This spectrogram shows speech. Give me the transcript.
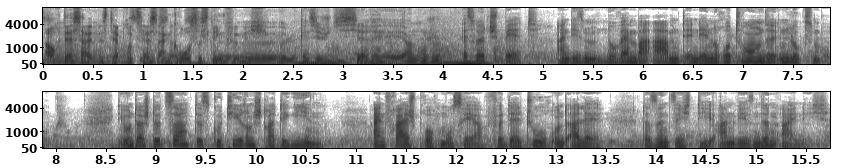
Auch deshalb ist der Prozess ein großes Ding für mich. Es wird spät an diesem Novemberabend in den Rotonde in Luxemburg. Die Unterstützer diskutieren Strategien. Ein Freispruch muss her für Deltour und Allais. Da sind sich die Anwesenden einig.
